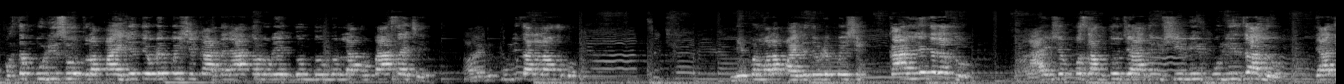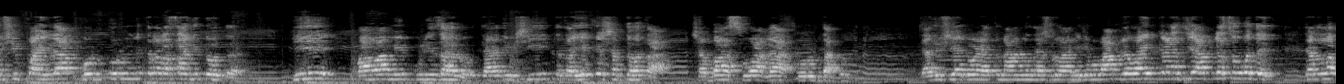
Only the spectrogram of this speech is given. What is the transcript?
फक्त पोलीस हो तुला पाहिजे तेवढे पैसे काढता अकाउंटवर एक दोन दोन दोन लाख रुपये असायचे. मी पोलीस आला लावत होतो. मी पण मला पाहिजे तेवढे पैसे काढले त्याच्यातून. आई शप्प सांगतो ज्या दिवशी मी पोलीस झालो त्या दिवशी पहिला फोन करून मित्राला सांगितलं होतं की बाबा मी पोलीस झालो. त्या दिवशी त्याचा एकच शब्द होता शबास वागा करून दाखवतो त्या दिवशी या डोळ्यातून आनंद असलो आणि की बाबा आपल्या वाईट काळात जे आपल्यासोबत आहेत त्यांना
